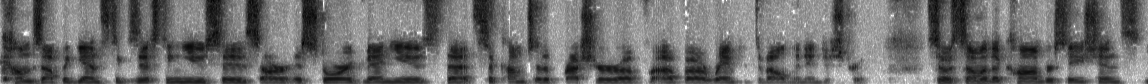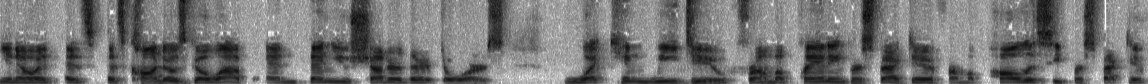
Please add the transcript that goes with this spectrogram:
comes up against existing uses, our historic venues that succumb to the pressure of, of a rampant development industry. So some of the conversations, you know, as as condos go up and venues shutter their doors, what can we do from a planning perspective, from a policy perspective,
